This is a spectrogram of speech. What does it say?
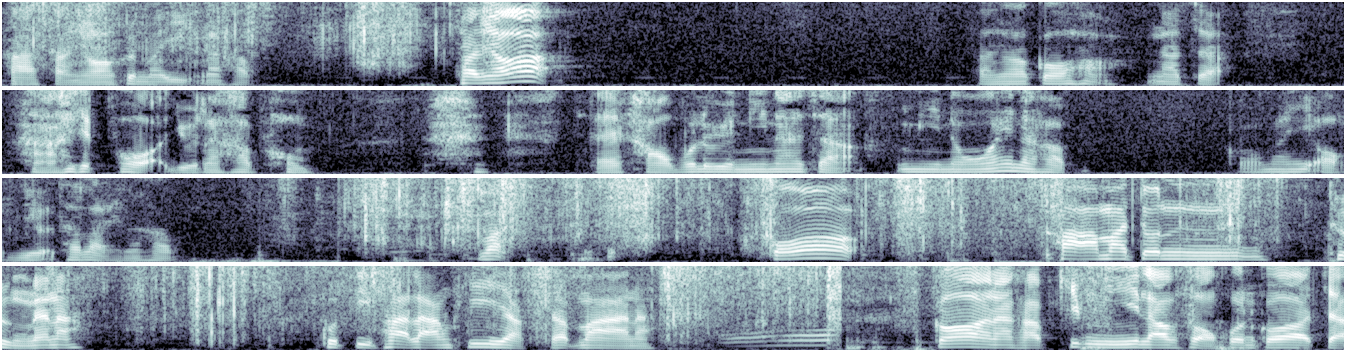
พาสาวยอขึ้นมาอีกนะครับสาวยอสาวยอก็น่าจะ หาเห็ดเพาะอยู่นะครับ ผม แต่เขาบริเวณนี้น่าจะมีน้อยนะครับ ก็ไม่ออกเยอะเท่าไหร่นะครับมาก็พามาจนถึงแล้วนะ กุฏิพระล้างที่อยากจะมานะ ก็นะครับคลิปนี้เราสองคนก็จะ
